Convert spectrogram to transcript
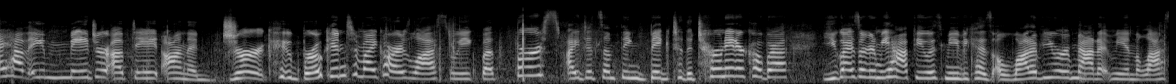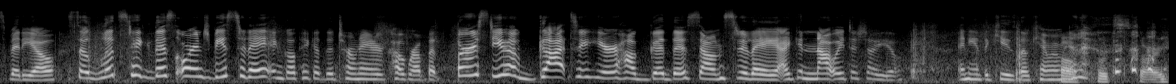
I have a major update on the jerk who broke into my cars last week. But first, I did something big to the Terminator Cobra. You guys are gonna be happy with me because a lot of you were mad at me in the last video. So let's take this orange beast today and go pick up the Terminator Cobra. But first, you have got to hear how good this sounds today. I cannot wait to show you. I need the keys though, cameraman. Oh, oops, sorry.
